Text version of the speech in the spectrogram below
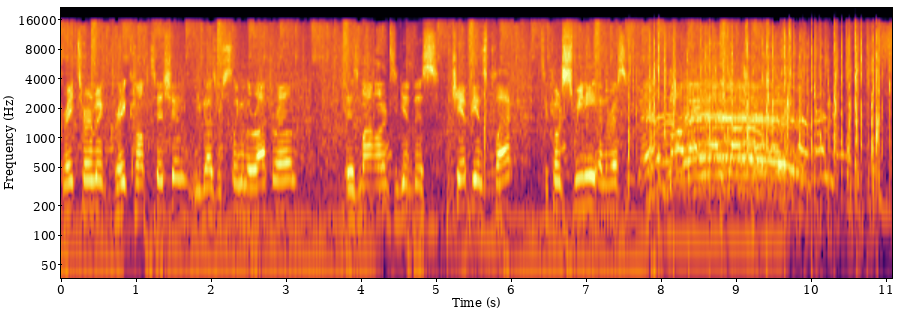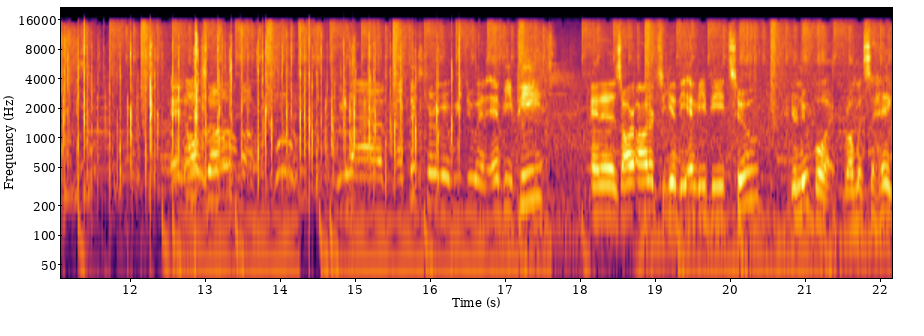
Great tournament, great competition. You guys were slinging the rock around. It is my honor to give this champions plaque to Coach Sweeney and the rest of you guys. And also, we have at this tournament we do an MVP, and it is our honor to give the MVP to your new boy, Roman Sahagun.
